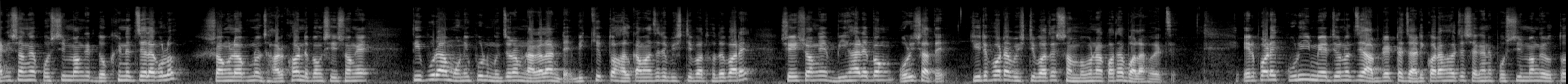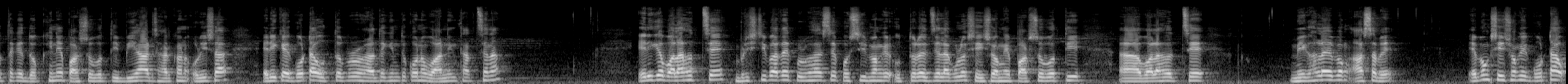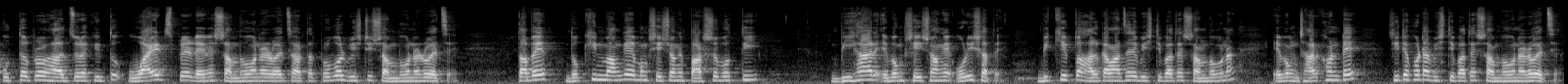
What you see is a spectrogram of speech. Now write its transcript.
একই সঙ্গে পশ্চিমবঙ্গের দক্ষিণের জেলাগুলো, সংলগ্ন ঝাড়খণ্ড এবং সেই সঙ্গে ত্রিপুরা, মণিপুর, মিজোরাম, নাগাল্যান্ডে বিক্ষিপ্ত হালকা মাঝারি বৃষ্টিপাত হতে পারে। সেই সঙ্গে বিহার এবং ওড়িশাতে চিটেফোঁটা বৃষ্টিপাতের সম্ভাবনার কথা বলা হয়েছে। এরপরে কুড়ি মের জন্য যে আপডেটটা জারি করা হয়েছে, সেখানে পশ্চিমবঙ্গের উত্তর থেকে দক্ষিণে পার্শ্ববর্তী বিহার, ঝাড়খণ্ড, ওড়িশা, এদিকে গোটা উত্তর পূর্ব ভারতে কিন্তু কোনো ওয়ার্নিং থাকছে না। এদিকে বলা হচ্ছে, বৃষ্টিপাতের পূর্বাভাসে পশ্চিমবঙ্গের উত্তরের জেলাগুলো সেই সঙ্গে পার্শ্ববর্তী বলা হচ্ছে মেঘালয় এবং আসামে। এবং সেই সঙ্গে গোটা উত্তর পূর্ব ভারত জুড়ে কিন্তু ওয়াইড স্প্রেড রেনের সম্ভাবনা রয়েছে, অর্থাৎ প্রবল বৃষ্টির সম্ভাবনা রয়েছে। তবে দক্ষিণবঙ্গে এবং সেই সঙ্গে পার্শ্ববর্তী বিহার এবং সেই সঙ্গে ওড়িশাতে বিক্ষিপ্ত হালকা মাঝারি বৃষ্টিপাতের সম্ভাবনা এবং ঝাড়খণ্ডে চিটেফোঁটা বৃষ্টিপাতের সম্ভাবনা রয়েছে।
